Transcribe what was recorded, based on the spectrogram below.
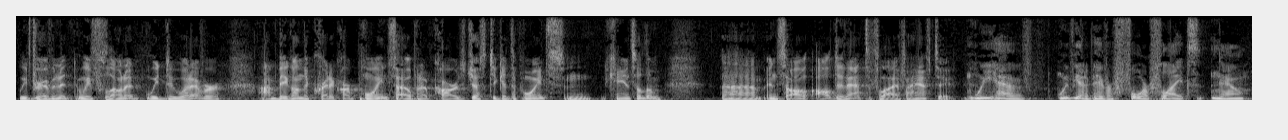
We've driven it, we've flown it, we do whatever. I'm big on the credit card points. I open up cards just to get the points and cancel them. Um, and so I'll, I'll do that to fly if I have to. we have we've got to pay for four flights now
